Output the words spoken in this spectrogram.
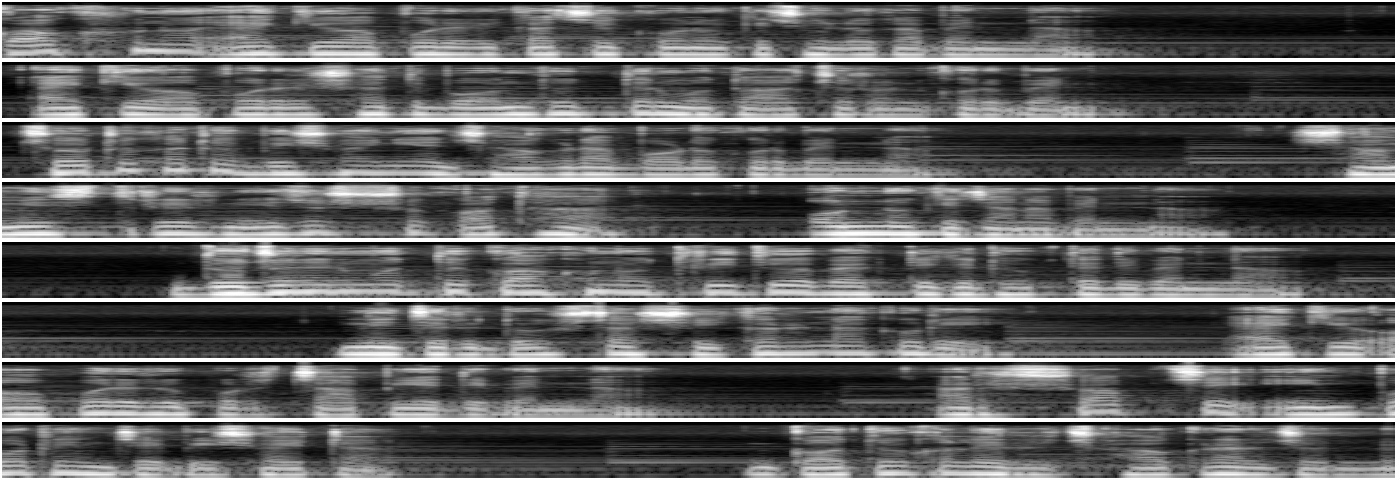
কখনো একে অপরের কাছে কোনো কিছু লুকাবেন না। একে অপরের সাথে বন্ধুত্বের মতো আচরণ করবেন। ছোটোখাটো বিষয় নিয়ে ঝগড়া বড় করবেন না। স্বামী স্ত্রীর নিজস্ব কথা অন্যকে জানাবেন না। দুজনের মধ্যে কখনো তৃতীয় ব্যক্তিকে ঢুকতে দিবেন না। নিজের দোষটা স্বীকার না করে একে অপরের উপর চাপিয়ে দিবেন না। আর সবচেয়ে ইম্পর্টেন্ট যে বিষয়টা, গতকালের ঝগড়ার জন্য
